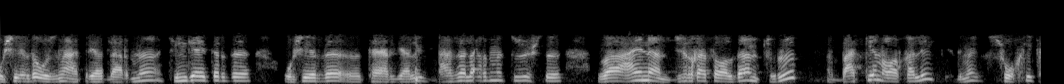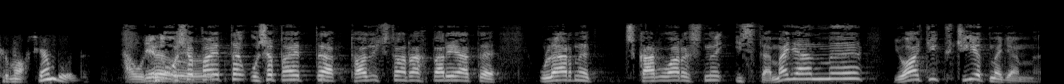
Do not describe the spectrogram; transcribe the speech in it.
o'sha yerda o'zini otryadlarini kengaytirdi. O'sha yerda tayyorgarlik bazalarini tuzishdi va aynan jirg'atoldan turib batken orqali demak so'xga kirmoqchi ham bo'ldi. Endi o'sha paytda o'sha paytda tojikiston rahbariyati ularni chiqarib yuborishni istamaganmi yoki kuchi yetmaganmi?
